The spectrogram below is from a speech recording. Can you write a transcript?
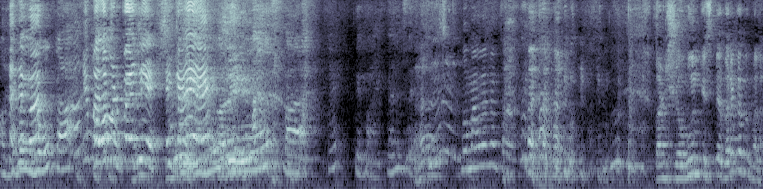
अरे वा. हो का? हे मला पण पाहिजे. हे काय आहे? श्रेयस, बा- ते बायकांचं आहे. मग मला नको. आहे. पण शोभून दिसते बरं का तुम्हाला?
